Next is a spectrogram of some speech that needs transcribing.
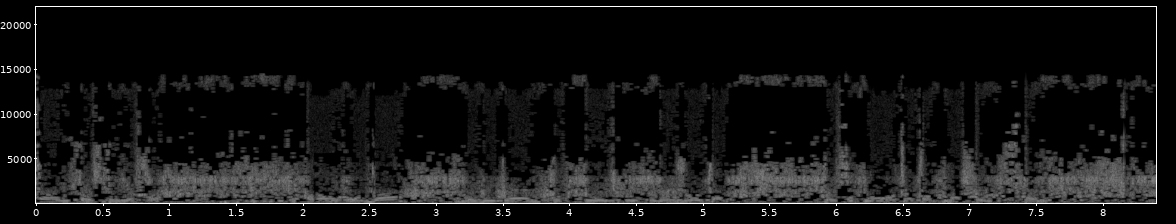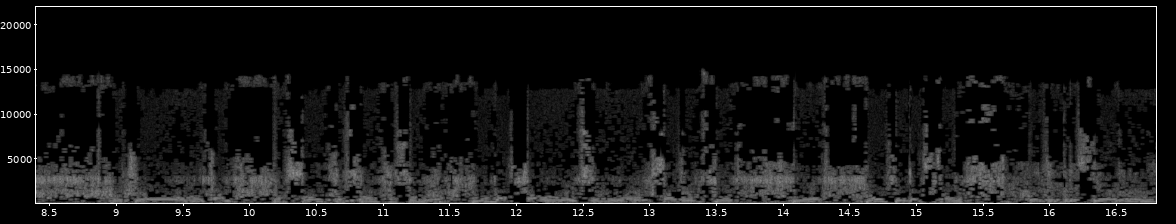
там просто ехал. А удар, выбегаем тут, лежу там, то есть ну, там, солнце, солнце, солнце, ну, досталывается, сажать нет, ну, что досталось. В ходе преследования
